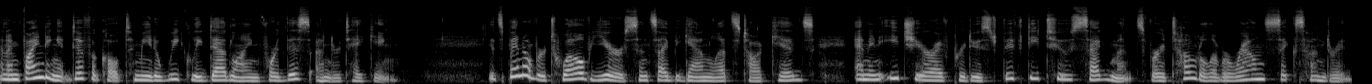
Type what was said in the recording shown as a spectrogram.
and I'm finding it difficult to meet a weekly deadline for this undertaking. It's been over 12 years since I began Let's Talk Kids, and in each year I've produced 52 segments for a total of around 600.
